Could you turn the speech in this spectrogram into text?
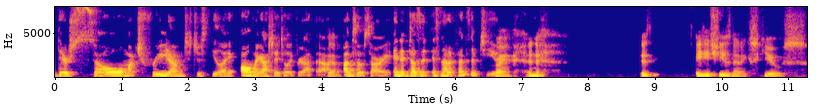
There's so much freedom to just be like, oh my gosh, I totally forgot that. Yeah. I'm so sorry. And it doesn't, it's not offensive to you. Right. And it, ADHD isn't an excuse.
